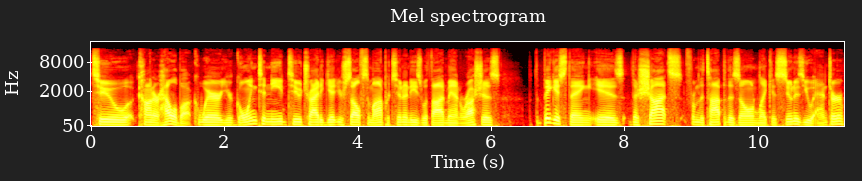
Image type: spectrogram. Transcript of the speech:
to Connor Hellebuyck, where you're going to need to try to get yourself some opportunities with odd man rushes. But the biggest thing is the shots from the top of the zone, like as soon as you enter,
